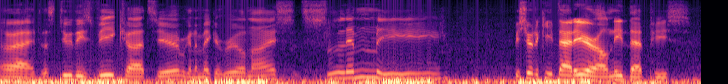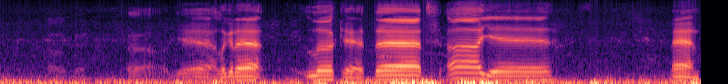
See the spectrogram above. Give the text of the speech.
All right, let's do these V cuts here. We're gonna make it real nice, slimmy. Be sure to keep that ear. I'll need that piece. Oh, okay. Oh yeah, look at that. Look at that. Oh yeah. Man,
